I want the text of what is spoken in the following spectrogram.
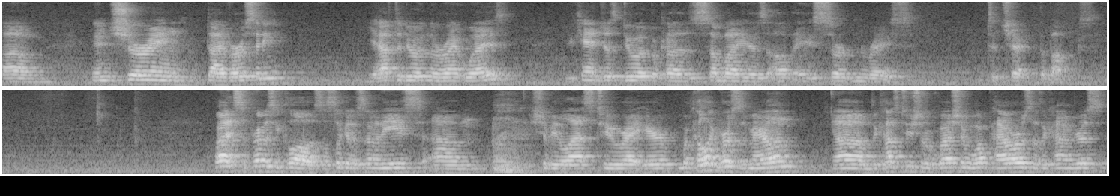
um, ensuring diversity. You have to do it in the right ways. You can't just do it because somebody is of a certain race to check the box. All right, supremacy clause. Let's look at some of these. Um, should be the last two right here. McCulloch versus Maryland. Um, the constitutional question, what powers of the Congress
